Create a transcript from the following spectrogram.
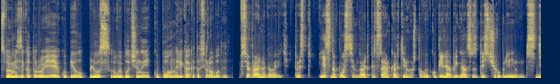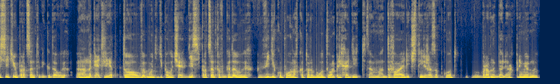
стоимость, за которую я ее купил, плюс выплаченный купон, или как это все работает? Все правильно говорить. То есть, если, допустим, давайте представим картину, что вы купили облигацию за 1000 рублей с 10% годовых а, на 5 лет, то вы будете получать 10% годовых в виде купонов, которые будут вам приходить там 2 или 4 раза в год в равных долях примерно.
